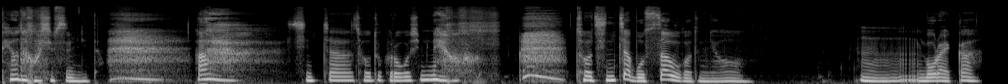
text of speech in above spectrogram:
태어나고 싶습니다. 아, 진짜 저도 그러고 싶네요. 저 진짜 못 싸우거든요. 음, 뭐랄까.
